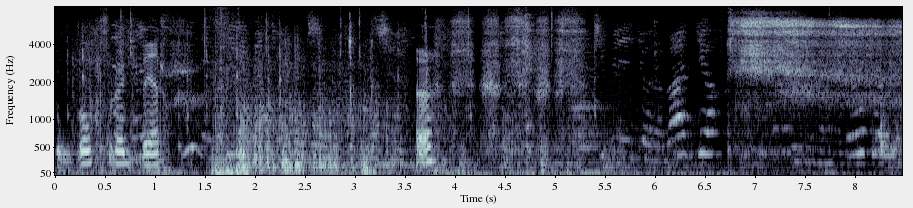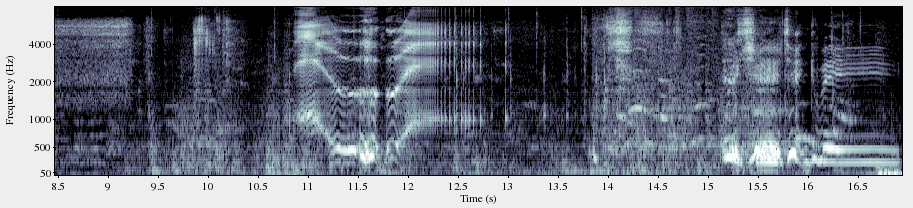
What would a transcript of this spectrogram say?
You go, Fredbear. Uh. Eating me.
